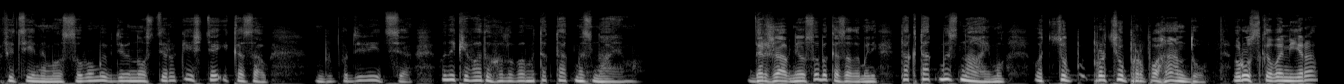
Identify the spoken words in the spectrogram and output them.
офіційними особами в 90-ті роки ще і казав: ви подивіться, вони кивали головами, так, так, ми знаємо. Державні особи казали мені, так, так, ми знаємо От цю, про цю пропаганду руского міра,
